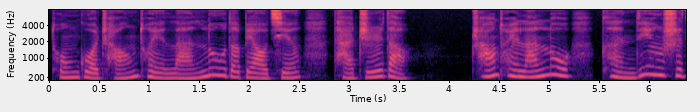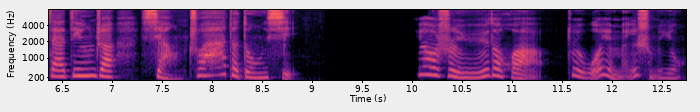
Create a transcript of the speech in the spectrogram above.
通过长腿蓝鹭的表情，他知道，长腿蓝鹭肯定是在盯着想抓的东西。要是鱼的话，对我也没什么用。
